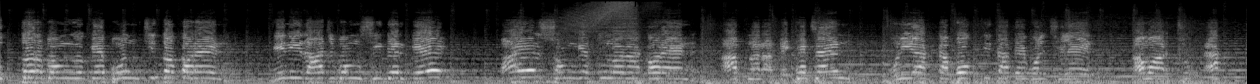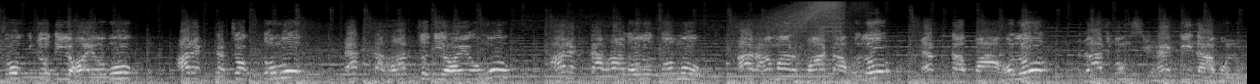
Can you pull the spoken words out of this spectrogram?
উত্তরবঙ্গকে বঞ্চিত করেন। তিনি রাজবংশীদেরকে পায়ের সঙ্গে তুলনা করেন। আপনারা দেখেছেন, উনি একটা বক্তৃতাতে বলছিলেন, আমার এক চোখ যদি হয় অমুক, আর একটা চোখ তমুক, একটা হাত যদি হয় অমুক, আর একটা হাত হলো তমুক। আর আমার পাটা হলো একটা পা হলো রাজবংশী হ্যাঁ কি না বলুন?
